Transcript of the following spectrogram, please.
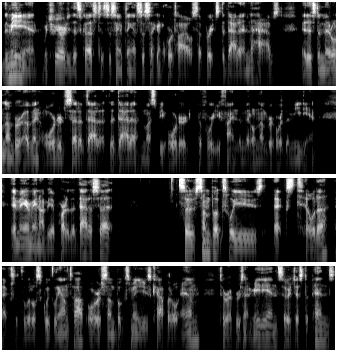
The median, which we already discussed, is the same thing as the second quartile, separates the data into halves. It is the middle number of an ordered set of data. The data must be ordered before you find the middle number or the median. It may or may not be a part of the data set. So some books will use x tilde, x with the little squiggly on top, or some books may use capital M to represent median, so it just depends.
